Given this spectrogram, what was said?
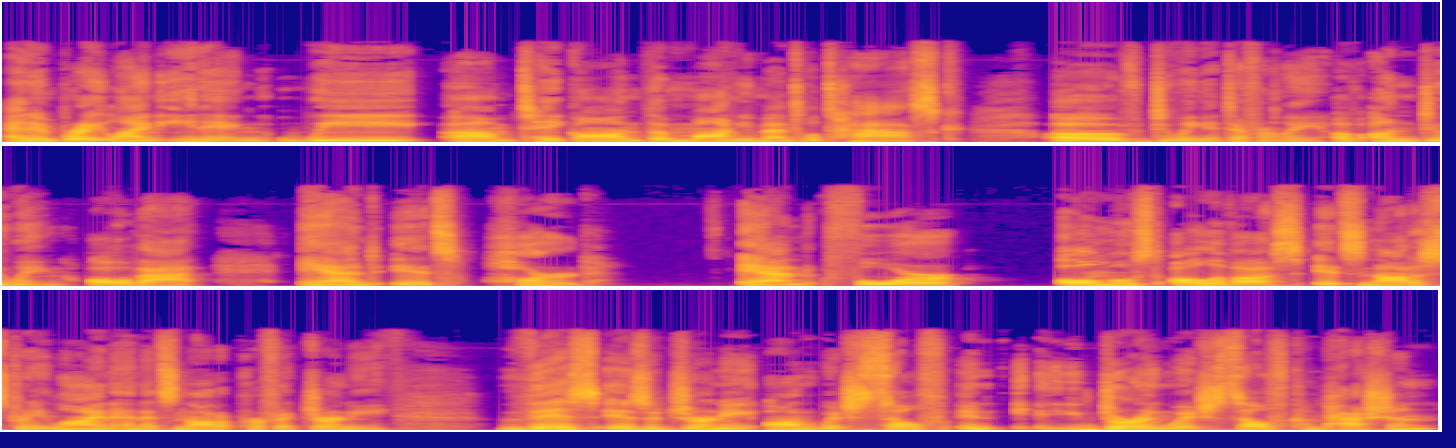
And in Bright Line Eating, we um, take on the monumental task of doing it differently, of undoing all that. And it's hard. And for almost all of us, it's not a straight line and it's not a perfect journey. This is a journey on which self, in, during which self compassion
